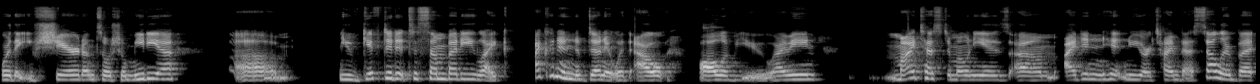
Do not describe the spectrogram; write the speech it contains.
or that you've shared on social media um, you've gifted it to somebody like i couldn't have done it without all of you i mean my testimony is um, i didn't hit new york times bestseller but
